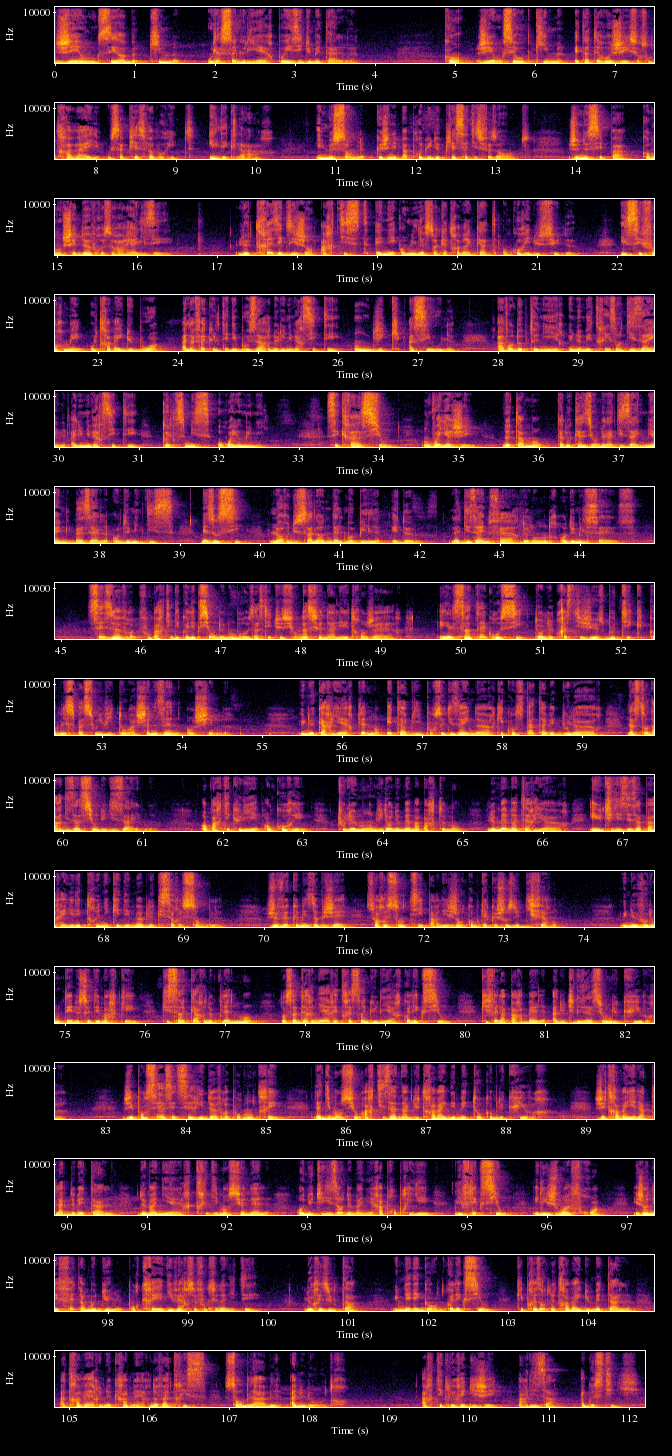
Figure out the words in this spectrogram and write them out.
Jeong Seob Kim ou la singulière poésie du métal. Quand Jeong Seob Kim est interrogé sur son travail ou sa pièce favorite, il déclare Il me semble que je n'ai pas produit de pièce satisfaisante. Je ne sais pas quand mon chef-d'œuvre sera réalisé. Le très exigeant artiste est né en 1984 en Corée du Sud. Il s'est formé au travail du bois à la faculté des beaux-arts de l'université Hongjik à Séoul avant d'obtenir une maîtrise en design à l'université Goldsmith au Royaume-Uni. Ses créations ont voyagé, notamment à l'occasion de la Design Miami Basel en 2010, mais aussi lors du Salon del Mobile et de la Design Fair de Londres en 2016. Ces œuvres font partie des collections de nombreuses institutions nationales et étrangères, et elles s'intègrent aussi dans de prestigieuses boutiques comme l'espace Louis Vuitton à Shenzhen en Chine. Une carrière pleinement établie pour ce designer qui constate avec douleur la standardisation du design. En particulier en Corée, tout le monde vit dans le même appartement, le même intérieur et utilise des appareils électroniques et des meubles qui se ressemblent. Je veux que mes objets soient ressentis par les gens comme quelque chose de différent. Une volonté de se démarquer qui s'incarne pleinement dans sa dernière et très singulière collection qui fait la part belle à l'utilisation du cuivre j'ai pensé à cette série d'œuvres pour montrer la dimension artisanale du travail des métaux comme le cuivre. J'ai travaillé la plaque de métal de manière tridimensionnelle en utilisant de manière appropriée les flexions et les joints froids et j'en ai fait un module pour créer diverses fonctionnalités. Le résultat, une élégante collection qui présente le travail du métal à travers une grammaire novatrice semblable à nulle autre. Article rédigé par Lisa Agostini.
